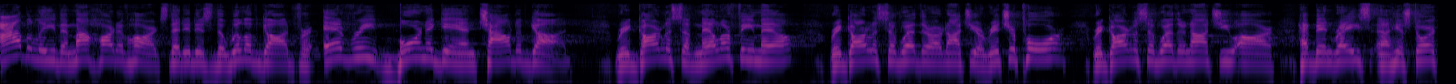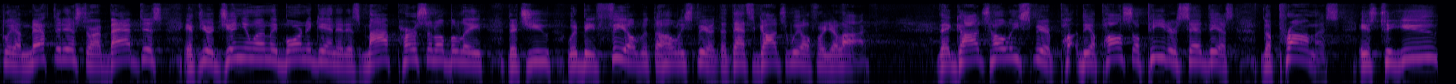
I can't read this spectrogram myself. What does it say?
I believe in my heart of hearts that it is the will of God for every born again child of God regardless of male or female, regardless of whether or not you're rich or poor, regardless of whether or not you are have been raised uh, historically a Methodist or a Baptist, if you're genuinely born again, it is my personal belief that you would be filled with the Holy Spirit, that that's God's will for your life. That God's Holy Spirit, the Apostle Peter said this the promise is to you,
